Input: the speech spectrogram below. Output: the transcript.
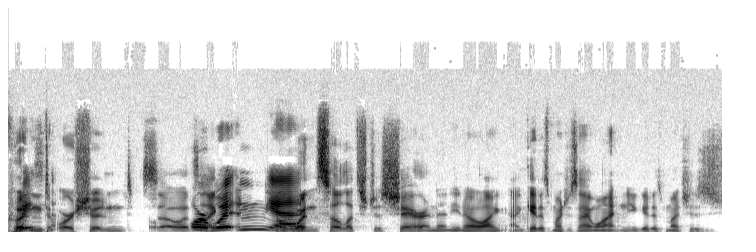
couldn't piece. or shouldn't. So it's or like, wouldn't, yeah. or wouldn't. So let's just share, and then you know I, I get as much as I want, and you get as much as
